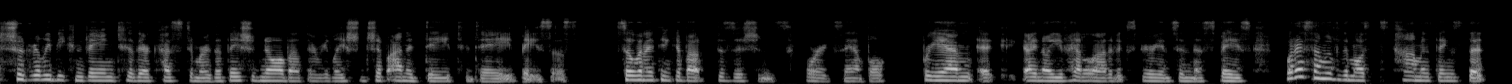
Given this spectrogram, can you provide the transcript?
should really be conveying to their customer that they should know about their relationship on a day to day basis. So when I think about physicians, for example, Brianne, eh, I know you've had a lot of experience in this space. What are some of the most common things that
